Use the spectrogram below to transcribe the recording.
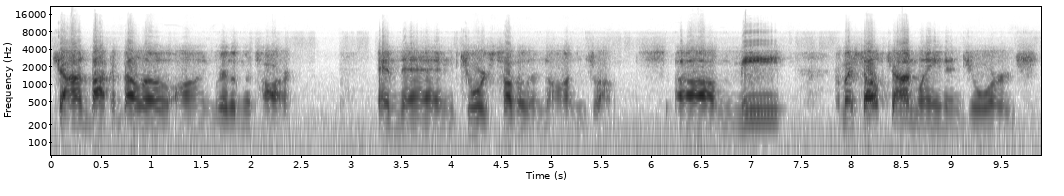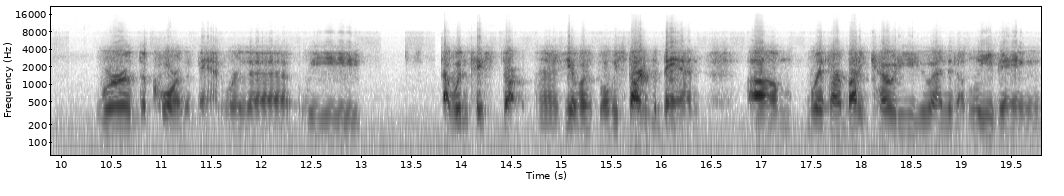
John Bacabello on rhythm guitar, and then George Sutherland on drums. Um, me, or myself, John Wayne, and George were the core of the band. We're the we. I wouldn't say start. Eh, well, we started the band um, with our buddy Cody, who ended up leaving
